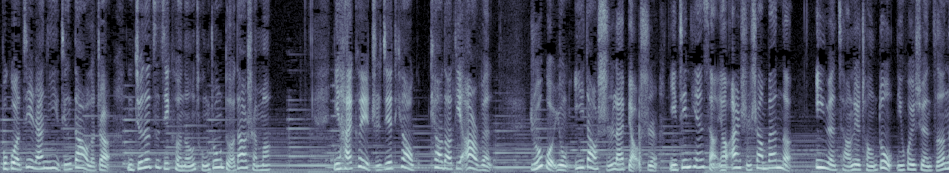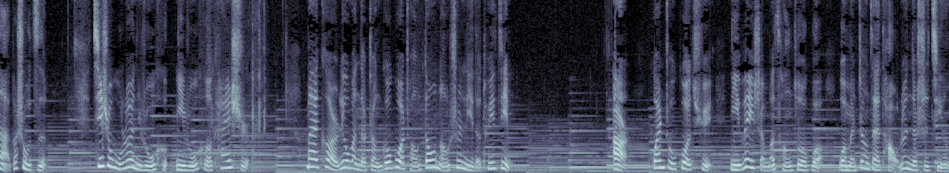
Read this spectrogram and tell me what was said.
不过既然你已经到了这儿，你觉得自己可能从中得到什么？你还可以直接跳跳到第二问。如果用一到十来表示你今天想要按时上班的意愿强烈程度，你会选择哪个数字？其实无论你如何，你如何开始，迈克尔六问的整个过程都能顺利的推进。二。关注过去，你为什么曾做过我们正在讨论的事情？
